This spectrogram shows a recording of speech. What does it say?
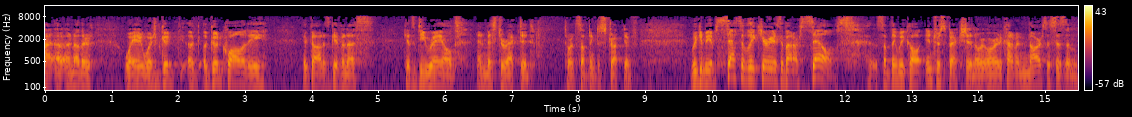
a, another way in which good, a, a good quality that God has given us gets derailed and misdirected towards something destructive. We can be obsessively curious about ourselves, something we call introspection or, or kind of a narcissism,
